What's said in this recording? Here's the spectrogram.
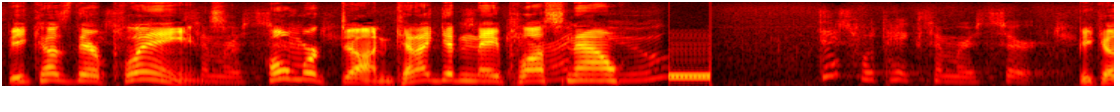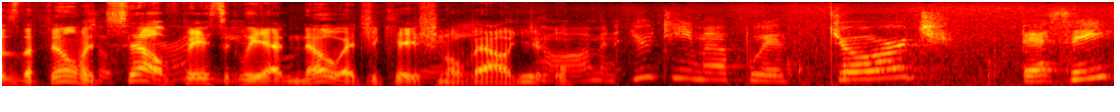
Because they're planes. Homework done. Can I get an A plus now? This will take some research. Because the film So itself basically you, had no educational Jay, value. Tom, and you team up with George, Bessie,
